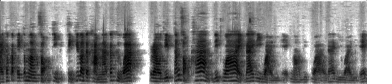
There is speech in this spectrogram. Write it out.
y เท่ากับ x กำลังสองสิ่งสิ่งที่เราจะทำนะก็คือว่าเราดิฟทั้งสองข้างดิฟ y ได้ dy dx เนาะดิฟ y ได้ dy dx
